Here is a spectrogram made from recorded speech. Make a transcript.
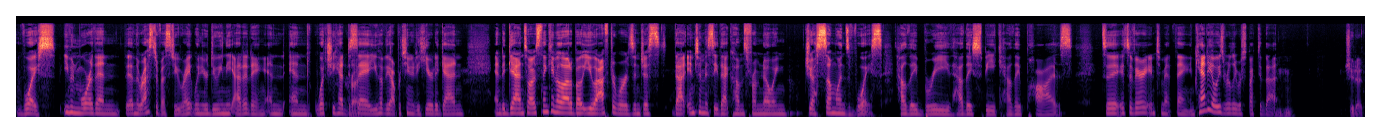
voice even more than than the rest of us do right? When you're doing the editing and and what she had to right. say you have the opportunity to hear it again and again. So i was thinking a lot about you afterwards and just that intimacy that comes from knowing just someone's voice how they breathe how they speak how they pause. It's a it's a very intimate thing. And candy always really respected that. Mm-hmm. she did.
